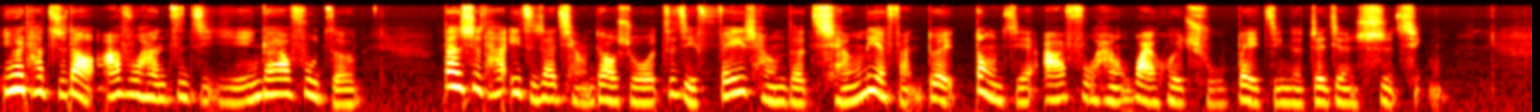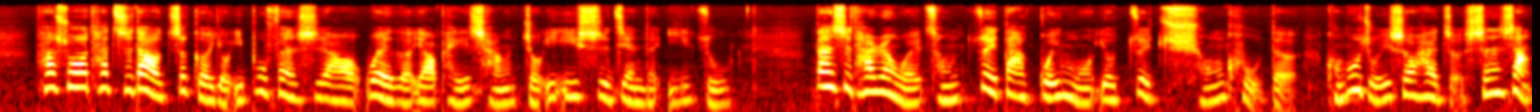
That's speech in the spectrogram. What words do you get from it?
因为他知道阿富汗自己也应该要负责。但是他一直在强调说自己非常的强烈反对冻结阿富汗外汇储备金的这件事情。他说他知道这个有一部分是要为了要赔偿九一一事件的遗族。但是他认为，从最大规模又最穷苦的恐怖主义受害者身上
